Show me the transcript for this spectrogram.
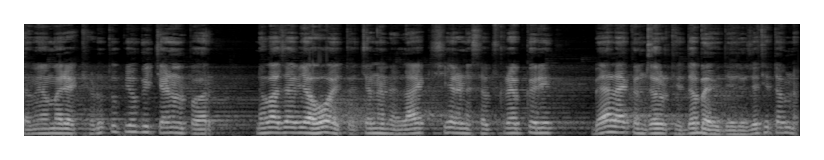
તમે અમારી ખેડૂત ઉપયોગી ચેનલ પર નવા જ આવ્યા હોય તો ચેનલને લાઇક શેર અને સબસ્ક્રાઈબ કરી બે લાયકન જરૂરથી દબાવી દેજો, જેથી તમને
